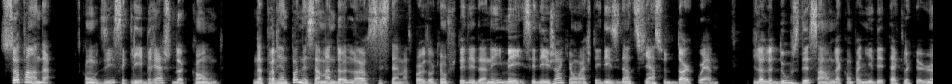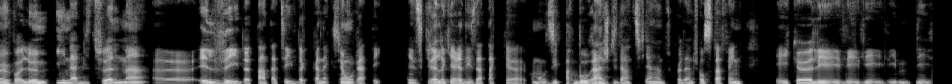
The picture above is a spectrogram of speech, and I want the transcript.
Cependant, ce qu'on dit, c'est que les brèches de compte ne proviennent pas nécessairement de leur système. C'est pas eux autres qui ont fuité des données, mais c'est des gens qui ont acheté des identifiants sur le dark web. Puis là, le 12 décembre, la compagnie détecte qu'il y a eu un volume inhabituellement euh, élevé de tentatives de connexion ratées, qui indiquerait qu'il y aurait des attaques, euh, comme on dit, par bourrage d'identifiants, du credential stuffing, et que les, les, les, les,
